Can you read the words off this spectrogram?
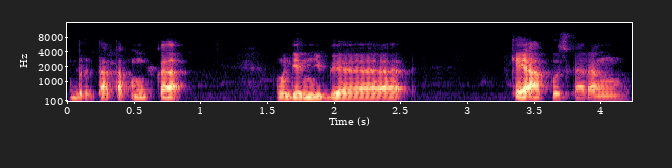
bertatap muka. Kemudian juga kayak aku sekarang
